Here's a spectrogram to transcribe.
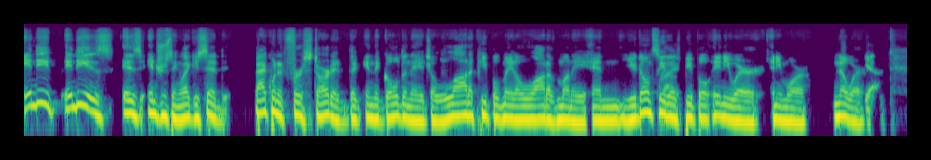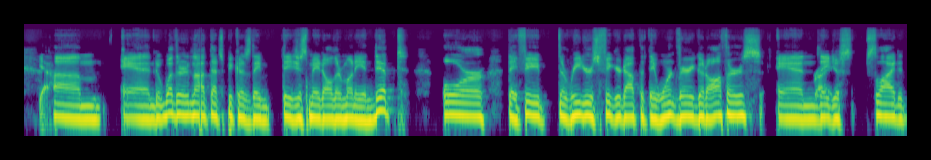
indie indie is is interesting. Like you said, back when it first started, the, in the golden age, a lot of people made a lot of money, and you don't see right. those people anywhere anymore. Nowhere. Yeah. Yeah. Um, and whether or not that's because they they just made all their money and dipped, or they the readers figured out that they weren't very good authors and right. they just slid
